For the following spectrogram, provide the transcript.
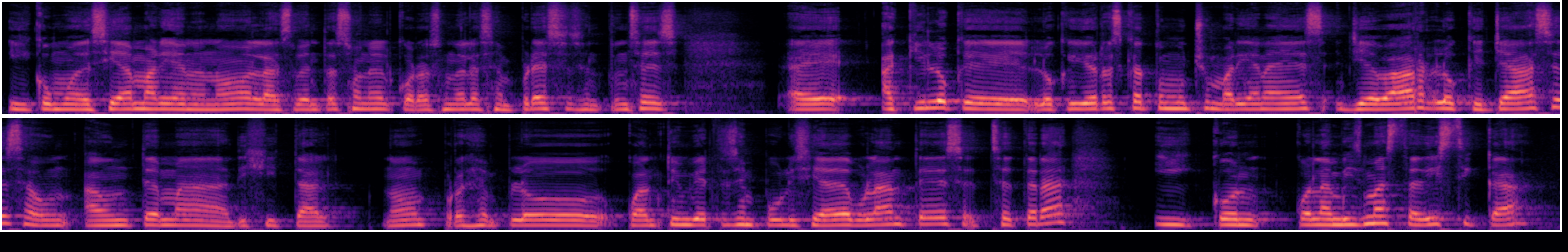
Y como decía Mariana, ¿no? Las ventas son el corazón de las empresas. Entonces, eh, aquí lo que, lo que yo rescato mucho, Mariana, es llevar lo que ya haces a un, a un tema digital, ¿no? Por ejemplo, cuánto inviertes en publicidad de volantes, etcétera. Y con, con la misma estadística,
